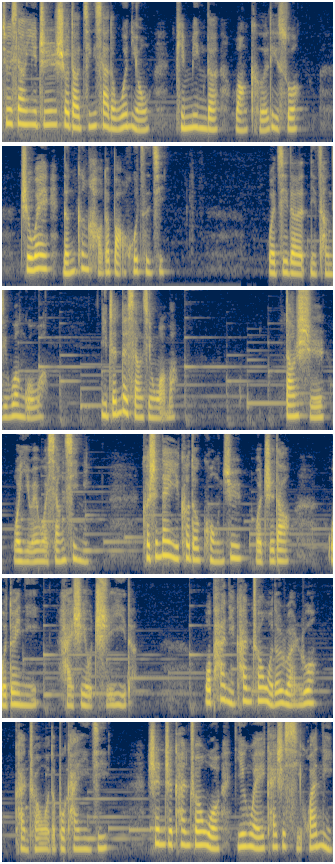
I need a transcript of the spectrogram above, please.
就像一只受到惊吓的蜗牛，拼命地往壳里缩，只为能更好地保护自己。我记得你曾经问过我：“你真的相信我吗？”当时我以为我相信你，可是那一刻的恐惧，我知道我对你还是有迟疑的。我怕你看穿我的软弱，看穿我的不堪一击，甚至看穿我因为开始喜欢你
